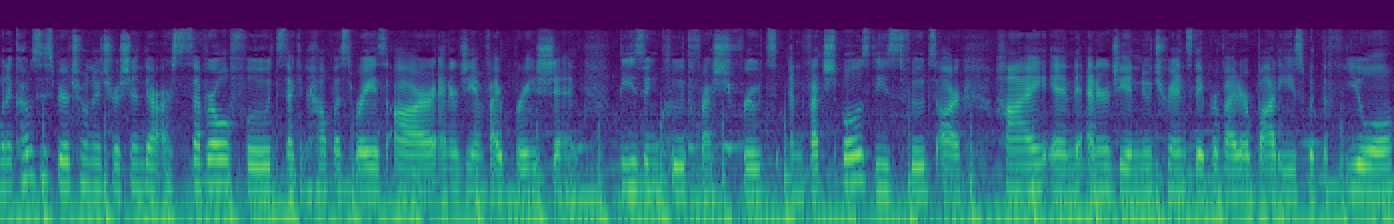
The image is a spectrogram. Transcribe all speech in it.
When it comes to spiritual nutrition, there are several foods that can help us raise our energy and vibration. These include fresh fruits and vegetables. These foods are high in energy and nutrients. They provide our bodies with the fuel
